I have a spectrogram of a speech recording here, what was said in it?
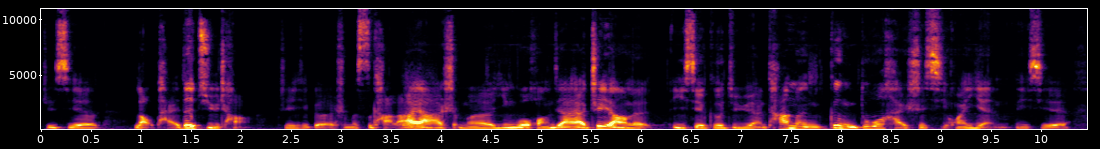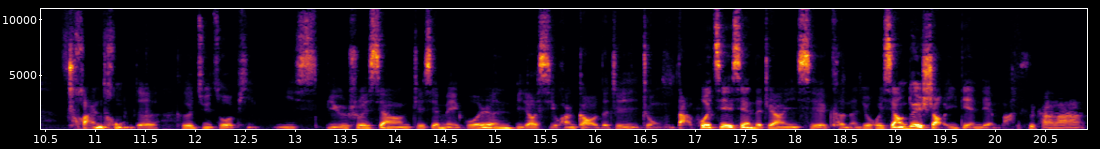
这些老牌的剧场，这个什么斯卡拉呀、什么英国皇家呀这样的一些歌剧院，他们更多还是喜欢演那些传统的歌剧作品。你比如说像这些美国人比较喜欢搞的这一种打破界限的这样一些，可能就会相对少一点点吧。斯卡拉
